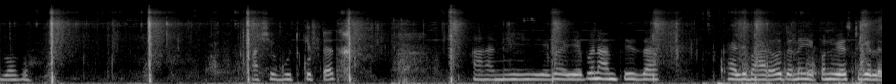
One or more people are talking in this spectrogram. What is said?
बघा. असे गुतकुट्ट्यात आणि हे हे पण आमचे जा खाली भार होतं ना हे पण वेस्ट गेलं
